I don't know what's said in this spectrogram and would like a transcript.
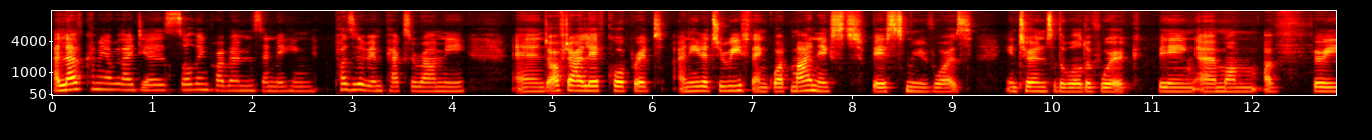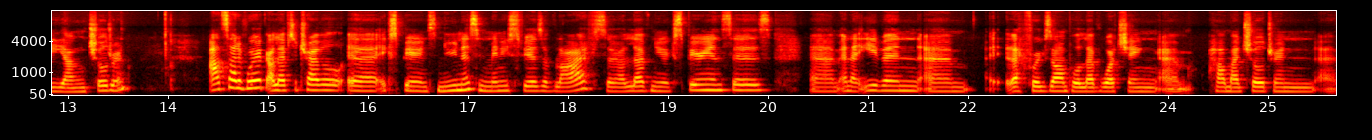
I love coming up with ideas, solving problems, and making positive impacts around me. And after I left corporate, I needed to rethink what my next best move was in terms of the world of work, being a mom of very young children outside of work, I love to travel, uh, experience newness in many spheres of life. So I love new experiences, um, and I even, um, like for example, love watching um, how my children uh,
